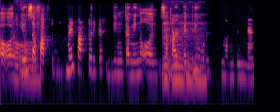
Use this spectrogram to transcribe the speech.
Oo, Oo. yung sa factory. May factory kasi din kami noon sa Mm-mm, carpentry work, mga ganyan.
